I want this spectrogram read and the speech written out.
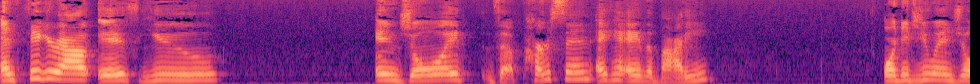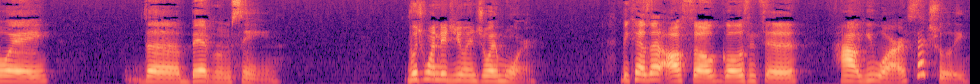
and figure out if you enjoyed the person, aka the body, or did you enjoy the bedroom scene? Which one did you enjoy more? Because that also goes into how you are sexually.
